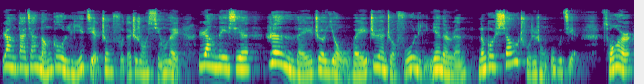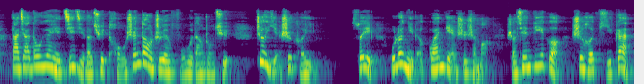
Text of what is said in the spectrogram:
让大家能够理解政府的这种行为，让那些认为这有违志愿者服务理念的人能够消除这种误解，从而大家都愿意积极的去投身到志愿服务当中去，这也是可以。所以，无论你的观点是什么，首先第一个是和题干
